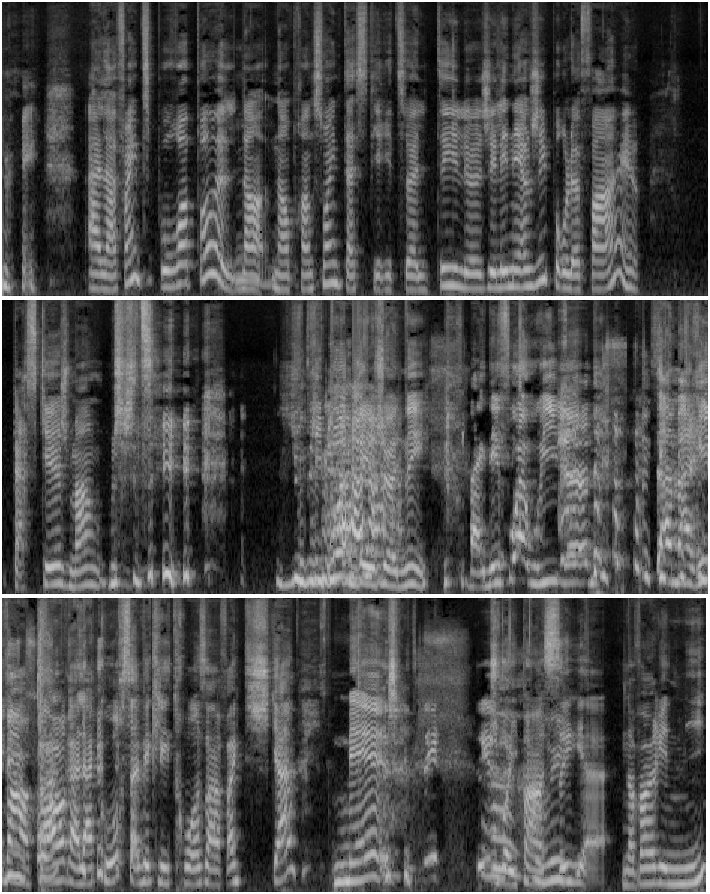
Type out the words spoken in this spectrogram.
ben, à la fin, tu pourras pas Mm. d'en prendre soin de ta spiritualité. J'ai l'énergie pour le faire parce que je mange. J'oublie pas de déjeuner. Ben, des fois, oui, là, ça m'arrive encore à la course avec les trois enfants qui chicanent, mais je veux dire, je vais y penser Oui. à 9h30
